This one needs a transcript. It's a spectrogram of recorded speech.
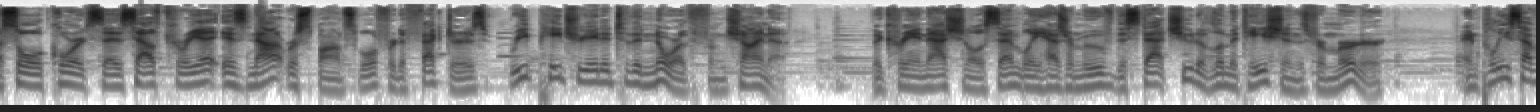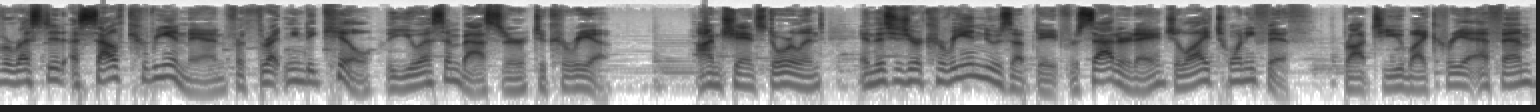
A Seoul court says South Korea is not responsible for defectors repatriated to the north from China. The Korean National Assembly has removed the statute of limitations for murder, and police have arrested a South Korean man for threatening to kill the U.S. ambassador to Korea. I'm Chance Dorland, and this is your Korean news update for Saturday, July 25th, brought to you by Korea FM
